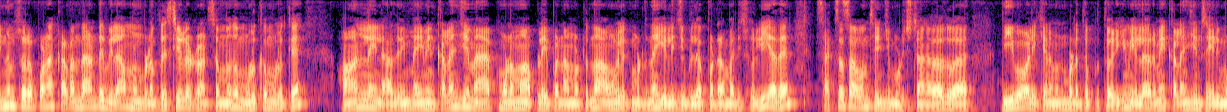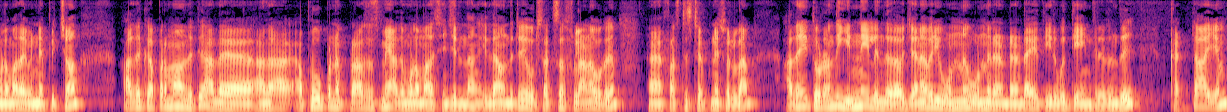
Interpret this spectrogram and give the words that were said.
இன்னும் சொல்லப்போனால் கடந்த ஆண்டு விழா முன்படம் ஃபெஸ்டிவல் அட்வான்ஸ் வந்து முழுக்க முழுக்க ஆன்லைன் அது ஐ மீன் களஞ்சியம் ஆப் மூலமாக அப்ளை பண்ணால் மட்டும்தான் அவங்களுக்கு மட்டும்தான் எலிஜிபிள் அப்படின்ற மாதிரி சொல்லி அதை சக்ஸஸாகவும் செஞ்சு முடிச்சிட்டாங்க. அதாவது தீபாவளிக்கான முன்படத்தை பொறுத்த வரைக்கும் எல்லாருமே களஞ்சியம் செயலி மூலமாக தான் விண்ணப்பித்தோம் அதுக்கப்புறமா வந்துட்டு அதை அதை அப்ரூவ் பண்ண ப்ராசஸ்மே அது மூலமாக தான் செஞ்சுருந்தாங்க. இதுதான் வந்துட்டு ஒரு சக்ஸஸ்ஃபுல்லான ஒரு ஃபஸ்ட்டு ஸ்டெப்னே சொல்லலாம். அதனைத் தொடர்ந்து இன்னையிலேருந்து அதாவது ஜனவரி ஒன்று ஒன்று ரெண்டு ரெண்டாயிரத்தி இருபத்தி ஐந்திலிருந்து கட்டாயம்.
